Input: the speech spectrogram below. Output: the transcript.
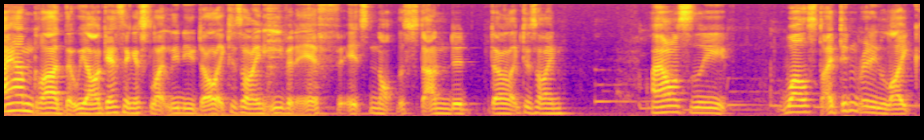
I am glad that we are getting a slightly new Dalek design, even if it's not the standard Dalek design. I honestly whilst I didn't really like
